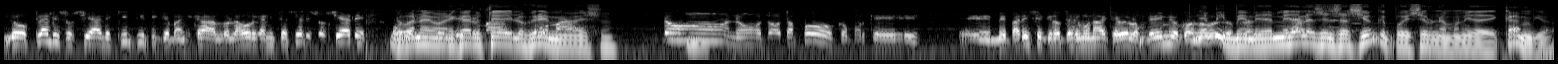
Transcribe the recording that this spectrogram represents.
los planes sociales, quién tiene que manejarlo, las organizaciones sociales. Lo van a manejar ustedes los gremios eso. No, no, no, tampoco, porque eh, me parece que no tenemos nada que ver los gremios con los, me, da la sensación que puede ser una moneda de cambio.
